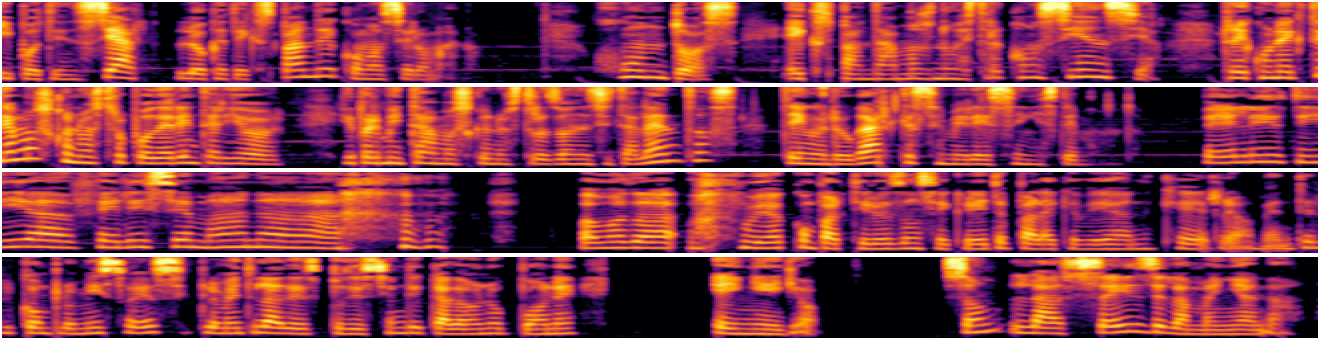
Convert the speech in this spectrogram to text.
y potenciar lo que te expande como ser humano. Juntos, expandamos nuestra conciencia, reconectemos con nuestro poder interior y permitamos que nuestros dones y talentos tengan el lugar que se merecen en este mundo. Feliz día, feliz semana. Vamos a, voy a compartiros un secreto para que vean que realmente el compromiso es simplemente la disposición que cada uno pone en ello. Son las 6 de la mañana.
